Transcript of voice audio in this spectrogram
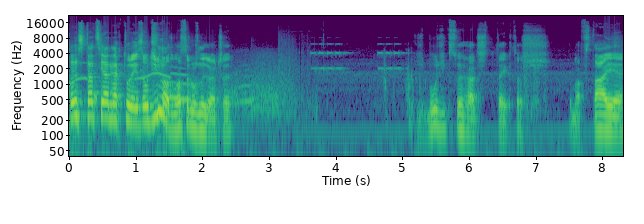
To jest stacja, na której są dziwne odgłosy różnych rzeczy. Jakiś budzik słychać, tutaj ktoś chyba wstaje.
